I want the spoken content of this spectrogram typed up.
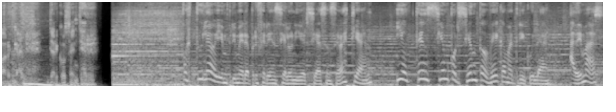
Arcana. Derco Center. Postula hoy en primera preferencia a la Universidad San Sebastián y obtén 100% beca matrícula. Además,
